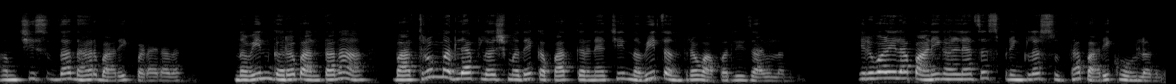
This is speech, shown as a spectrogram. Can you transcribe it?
आमची सुद्धा धार बारीक पडायला लागली. नवीन घरं बांधताना बाथरूममधल्या फ्लशमध्ये कपात करण्याची नवी तंत्र वापरली जाऊ लागली. हिरवळीला पाणी घालण्याचे स्प्रिंकलरसुद्धा बारीक होऊ लागले.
